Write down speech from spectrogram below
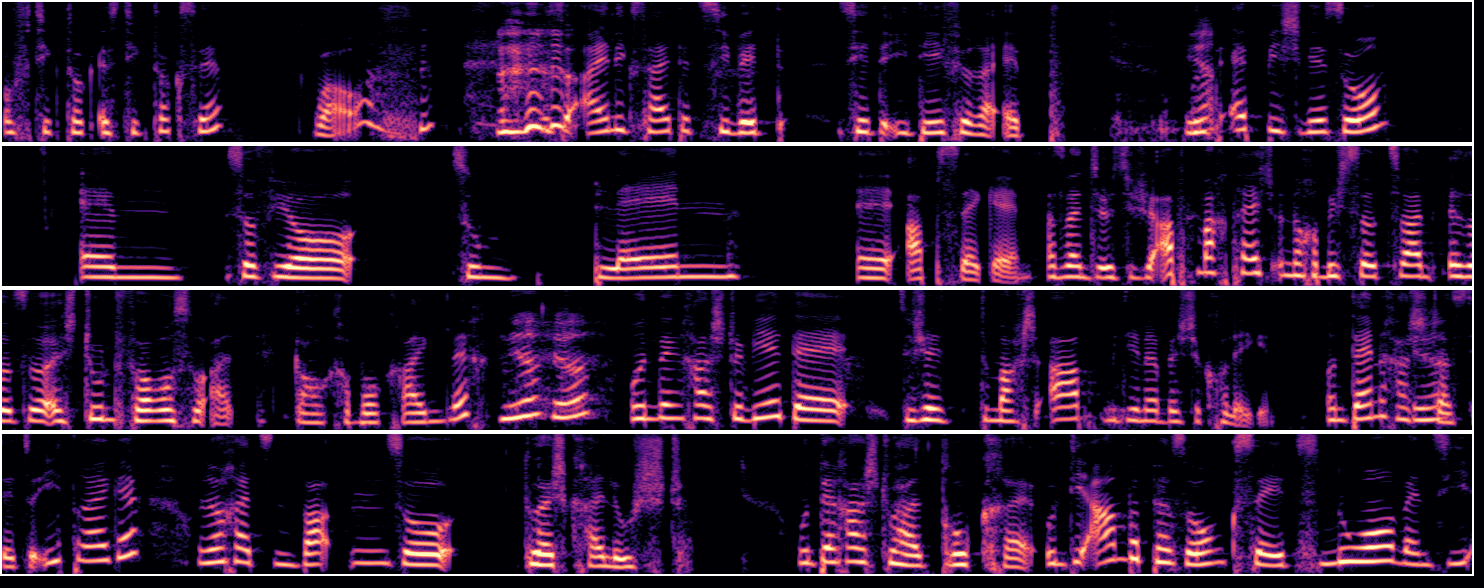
auf TikTok ein TikTok gesehen. Wow. also eine gesagt hat, sie, will, sie hat eine Idee für eine App. Und Ja. die App ist wie so, ähm, so für zum Plan äh, absagen. Also wenn du es schon abgemacht hast und dann bist du so, zwei, also so eine Stunde vorher so, ah, gar keinen Bock eigentlich. Ja, ja. Und dann kannst du wie den, du machst ab mit deiner besten Kollegin. Und dann kannst du Ja. das dort so eintragen und dann hat es einen Button so, du hast keine Lust. Und dann kannst du halt drucken. Und die andere Person sieht es nur, wenn sie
